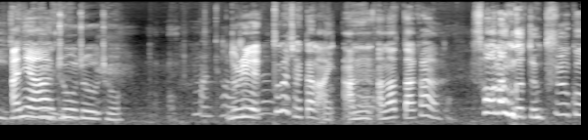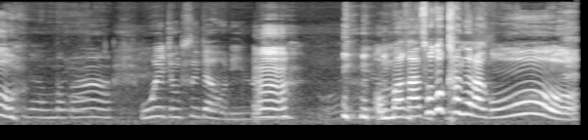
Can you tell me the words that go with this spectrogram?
이제 아니야, 줘, 줘, 줘. 엄마 줄 누리 풀고 잠깐 안, 안, 안 왔다가 서운한 것 좀 풀고. 우리 엄마가 오해 좀 풀자 우리. 일로. 응. 엄마가 소독하느라고.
